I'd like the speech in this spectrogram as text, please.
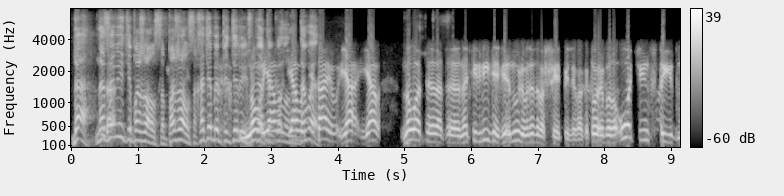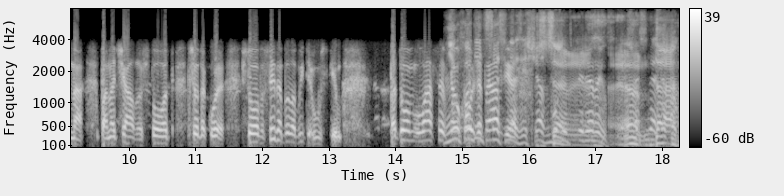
Да, назовите, пожалуйста, пожалуйста, хотя бы пятерых. Ну, я, вот- колонны. я вот Давай. считаю, я, я, ну вот этот, э, на телевидении вернули вот этого Шепелева, которое было очень стыдно поначалу, что вот все такое, что стыдно было быть русским. Потом у вас э, в Не «Комсомольской уходите со правде- связи, сейчас будет перерыв. э, Со связи Да,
